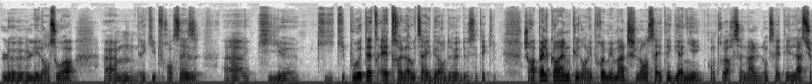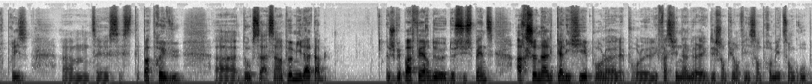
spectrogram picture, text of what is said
le, les Lensois, euh, l'équipe française euh, qui qui, pourrait être être l'outsider de, cette équipe. Je rappelle quand même que dans les premiers matchs, Lens a été gagné contre Arsenal, donc ça a été la surprise. Euh, C'était pas prévu, euh, donc ça, a un peu mis la table. Je ne vais pas faire de, suspense. Arsenal qualifié pour, pour les phases finales de la Ligue des Champions en finissant premier de son groupe.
